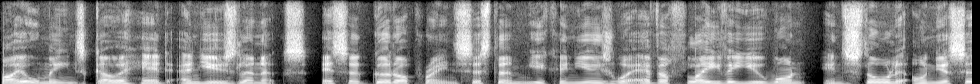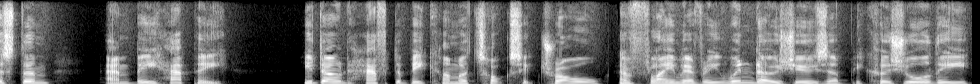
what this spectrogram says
by all means, go ahead and use Linux. It's a good operating system. You can use whatever flavour you want, install it on your system, and be happy. You don't have to become a toxic troll and flame every Windows user because you're the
